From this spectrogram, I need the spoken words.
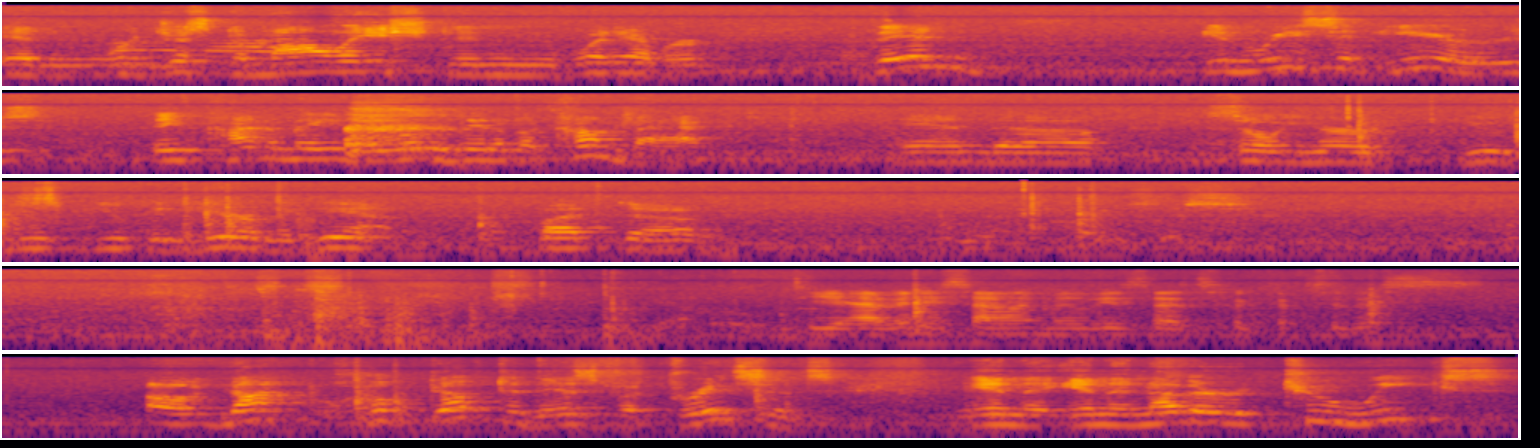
and were just demolished and whatever. Then, in recent years, they've kind of made a little bit of a comeback. And uh, so you're, you, you, you can hear them again. But, uh? Do you have any silent movies that's hooked up to this? Oh, not hooked up to this, but for instance, in, in another two weeks,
